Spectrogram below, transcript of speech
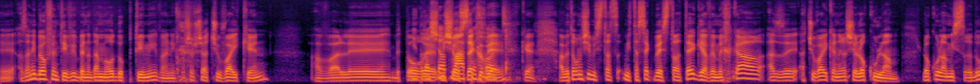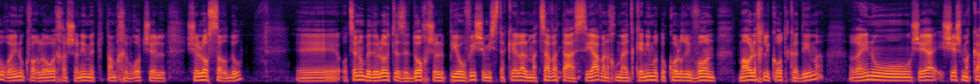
אה, אז אני באופן טבעי בן אדם מאוד אופטימי, ואני חושב שהתשובה היא כן. אבל uh, בתור uh, מי שעוסק, ב, כן, אבל בתור מי שמתעסק באסטרטגיה ומחקר, אז uh, התשובה היא כנראה שלא כולם, לא כולם ישרדו, ראינו כבר לאורך השנים את אותן חברות של, שלא שרדו. אה, הוצאנו בדלויט איזה דוח של POV שמסתכל על מצב התעשייה ואנחנו מעדכנים אותו כל רבעון מה הולך לקרות קדימה. ראינו שיש מכה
